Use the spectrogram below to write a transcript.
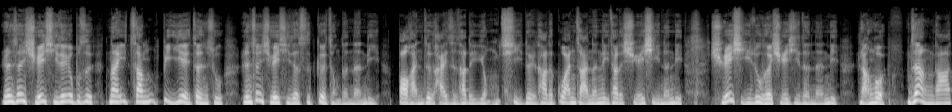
人生学习的又不是那一张毕业证书，人生学习的是各种的能力，包含这个孩子他的勇气，对他的观察能力，他的学习能力，学习如何学习的能力，然后让他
